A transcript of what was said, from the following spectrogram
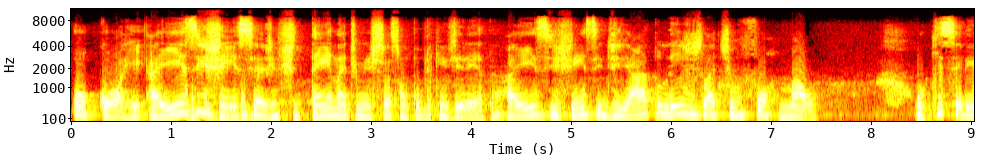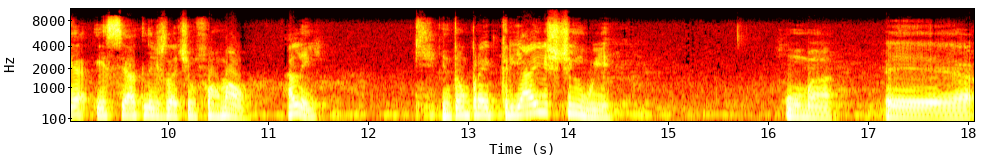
ocorre a exigência, a gente tem na administração pública indireta, a exigência de ato legislativo formal. O que seria esse ato legislativo formal? A lei. Então, para criar e extinguir uma, é,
